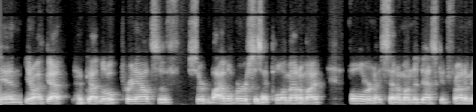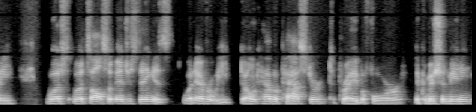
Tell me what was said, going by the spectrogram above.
And you know, I've got I've got little printouts of certain Bible verses. I pull them out of my folder and I set them on the desk in front of me. What's What's also interesting is whenever we don't have a pastor to pray before the commission meeting,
